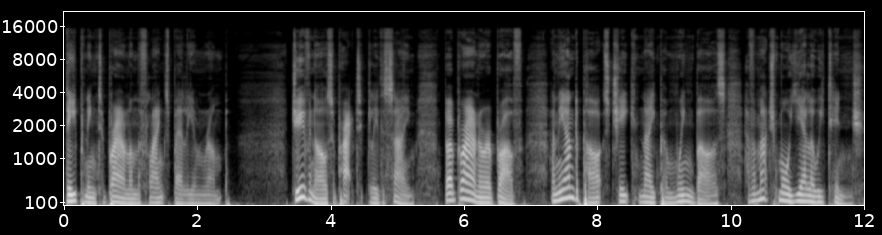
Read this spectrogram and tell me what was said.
deepening to brown on the flanks, belly, and rump. Juveniles are practically the same, but browner above, and the underparts, cheek, nape, and wing bars have a much more yellowy tinge.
